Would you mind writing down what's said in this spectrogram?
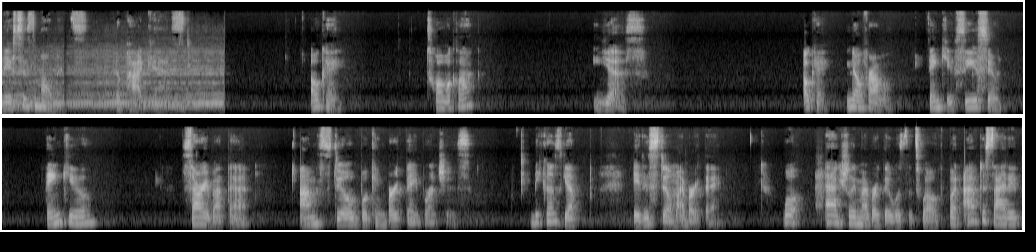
This is Moments, the podcast. Okay, 12 o'clock? Yes. Okay, no problem. Thank you. See you soon. Thank you. Sorry about that. I'm still booking birthday brunches. Because, yep, it is still my birthday. Well, actually, my birthday was the 12th, but I've decided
